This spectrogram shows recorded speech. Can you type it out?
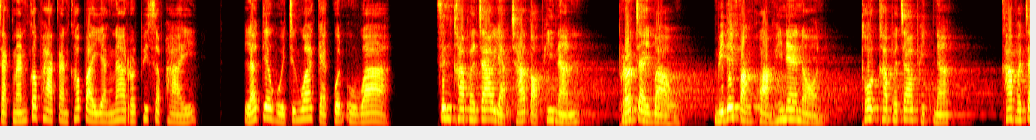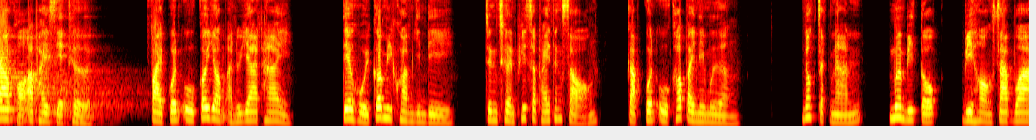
จากนั้นก็พากันเข้าไปยังหน้ารถพิสภัย แล้วเตียวหุยจึงว่าแก่กวนอูว่า ซึ่งข้าพเจ้าอยากช้าต่อพี่นั้น เพราะใจเบา มิได้ฟังความให้แน่นอน โทษข้าพเจ้าผิดนัก ข้าพเจ้าขออภัยเสียเถิด ฝ่ายกวนอูก็ยอมอนุญาตให้ เตียวหุยก็มีความยินดี จึงเชิญพี่สะพ้ยทั้งสองกับกวนอูเข้าไปในเมือง นอกจากนั้น เมื่อบีตก บีฮองทราบว่า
